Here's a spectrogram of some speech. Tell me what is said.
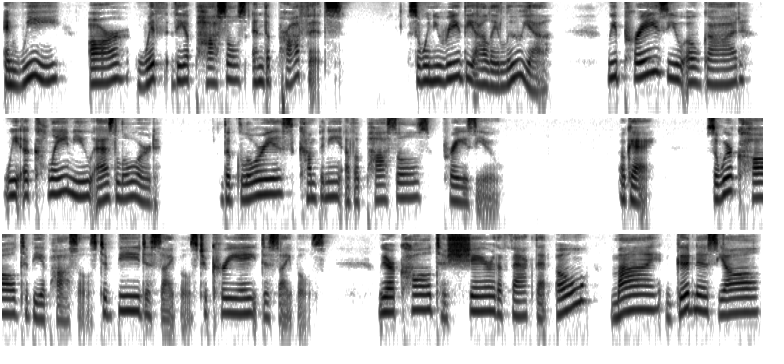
And we are with the apostles and the prophets. So when you read the Alleluia, we praise you, O God, we acclaim you as Lord. The glorious company of apostles praise you. Okay, so we're called to be apostles, to be disciples, to create disciples. We are called to share the fact that, oh my goodness, y'all,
